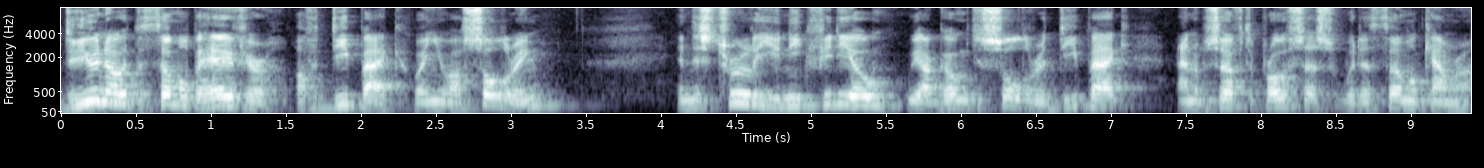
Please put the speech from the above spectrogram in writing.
Do you know the thermal behavior of a DPAK when you are soldering? In this truly unique video we are going to solder a DPAK and observe the process with a thermal camera.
